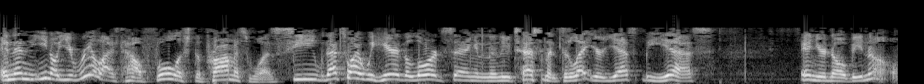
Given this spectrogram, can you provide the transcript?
And then, you know, you realized how foolish the promise was. See, that's why we hear the Lord saying in the New Testament to let your yes be yes and your no be no.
